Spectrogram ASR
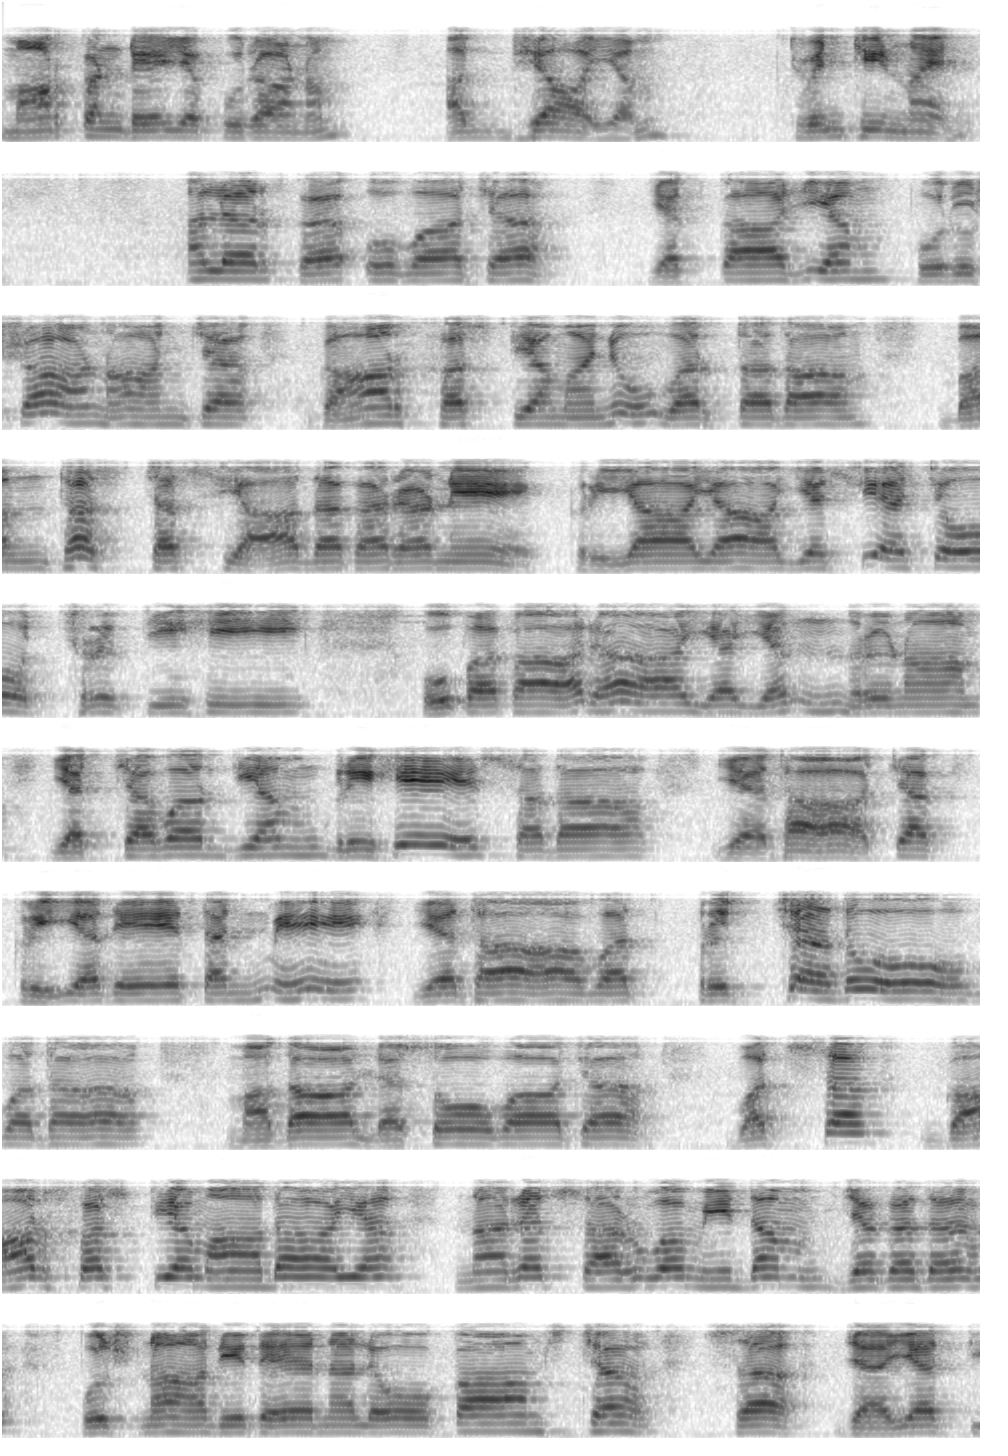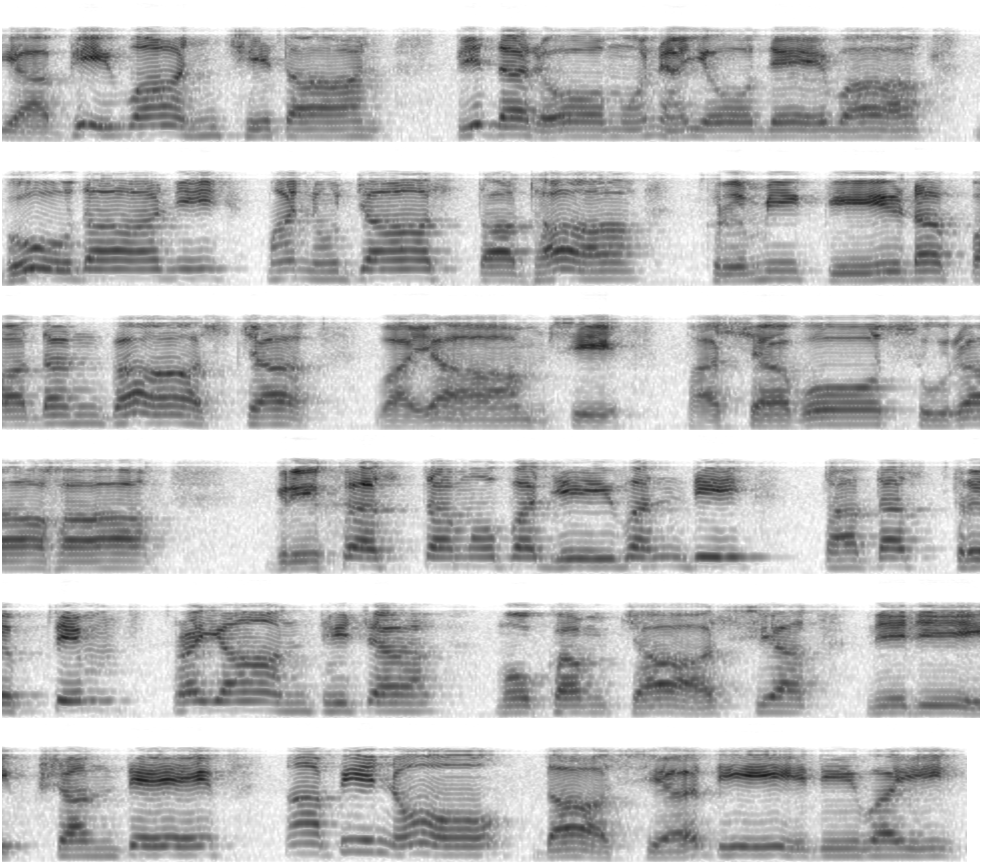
मार्कण्डेयपुराणम् अध्यायं ट्वेण्टिनैन् अलर्क उवाच यत्कार्यं पुरुषाणाञ्च गार्हस्थ्यमनुवर्ततां बन्धश्च स्यादकरणे क्रियाया यस्य चोच्छ्रुतिः। उपकाराय यनृणां यच्च वर्ज्यं गृहे सदा यथा च क्रियते तन्मे यथावत् पृच्छदो वद। मदालसोवाच। वत्स गार्हस्थ्यमादाय नरः सर्वमिदं जगद। पुष्णादितेन लोकांश्च स जयत्यभिवाञ्छितान्। पितरो मुनयो देवा। भूतानि मनुजास्तथा कृमिकीडपदङ्गाश्च वयांसि पशवोऽसुराः गृहस्थमुपजीवन्ति ततस्तृप्तिं प्रयान्ति च मुखं चास्य निरीक्षन्ते अपि नो दास्यतीति वै।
